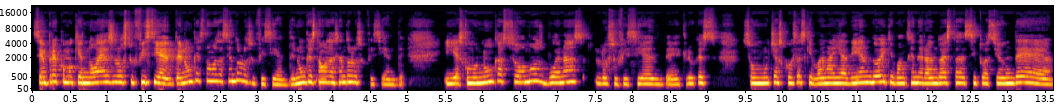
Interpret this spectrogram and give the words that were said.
siempre como que no es lo suficiente, nunca estamos haciendo lo suficiente, nunca estamos haciendo lo suficiente. Y es como nunca somos buenas lo suficiente. Creo que son muchas cosas que van añadiendo y que van generando esta situación de,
